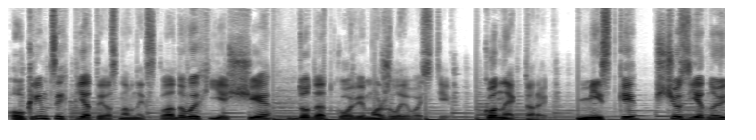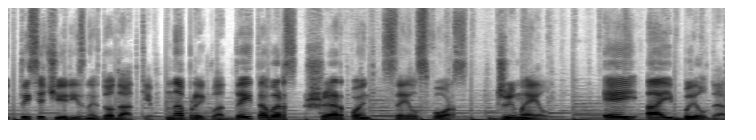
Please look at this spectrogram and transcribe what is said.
Окрім цих п'яти основних складових, є ще додаткові можливості: конектори, містки, що з'єднують тисячі різних додатків, наприклад, Dataverse, SharePoint, Salesforce, Gmail. AI Builder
